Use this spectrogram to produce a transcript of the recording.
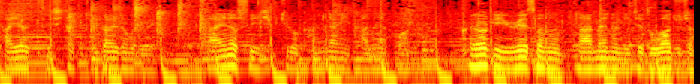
다이어트 시작 두 달 정도에 마이너스 20kg 감량이 가능할 것 같아. 그러기 위해서는 라면은 이제 놓아주자.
